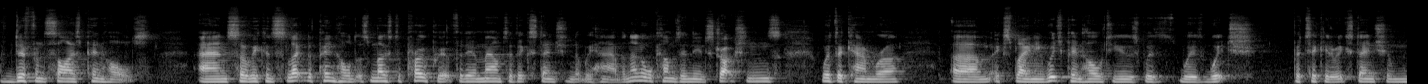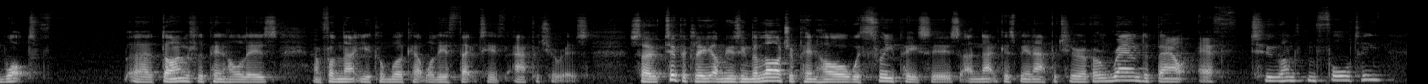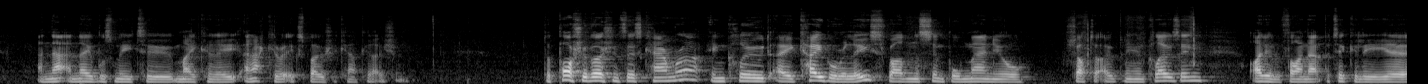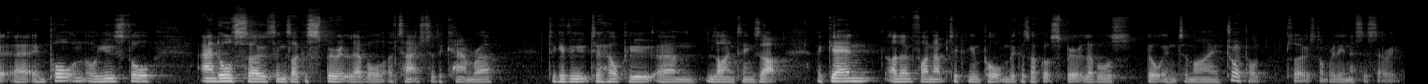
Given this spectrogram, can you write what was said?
of different size pinholes. And so we can select the pinhole that's most appropriate for the amount of extension that we have. And that all comes in the instructions with the camera, um, explaining which pinhole to use with, with which particular extension, what uh, diameter the pinhole is, and from that you can work out what the effective aperture is. So typically I'm using the larger pinhole with three pieces and that gives me an aperture of around about f240 and that enables me to make an accurate exposure calculation. The posher versions of this camera include a cable release rather than a simple manual shutter opening and closing. I didn't find that particularly uh, uh, important or useful and also things like a spirit level attached to the camera to give you to help you um, line things up. Again, I don't find that particularly important because I've got spirit levels built into my tripod, so it's not really necessary.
